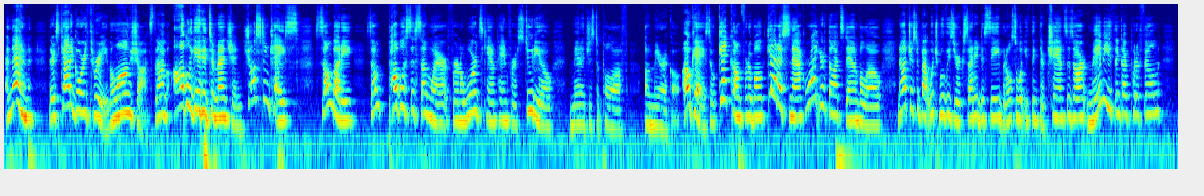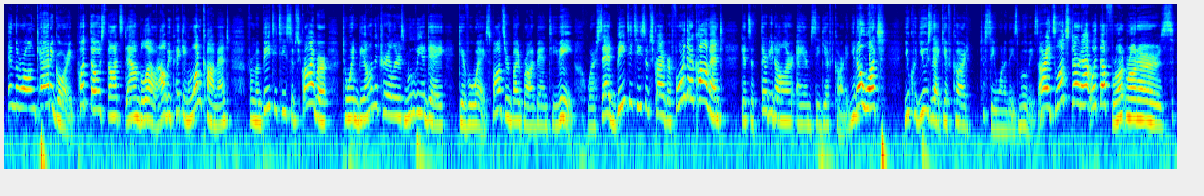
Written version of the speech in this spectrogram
And then there's category three, the long shots, that I'm obligated to mention just in case somebody, some publicist somewhere for an awards campaign for a studio manages to pull off a miracle. Okay, so get comfortable, get a snack, write your thoughts down below. Not just about which movies you're excited to see, but also what you think their chances are. Maybe you think I've put a film in the wrong category. Put those thoughts down below, and I'll be picking one comment from a BTT subscriber to win Beyond the Trailers Movie a Day giveaway, sponsored by Broadband TV, where said BTT subscriber for their comment gets a $30 AMC gift card. And you know what? You could use that gift card to see one of these movies. All right, so let's start out with the front runners.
